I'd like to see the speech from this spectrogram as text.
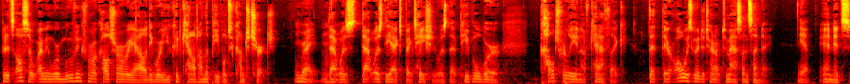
But it's also, I mean, we're moving from a cultural reality where you could count on the people to come to church. Right. That mm-hmm. was that was the expectation was that people were culturally enough Catholic that they're always going to turn up to mass on Sunday. Yeah. And it's,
